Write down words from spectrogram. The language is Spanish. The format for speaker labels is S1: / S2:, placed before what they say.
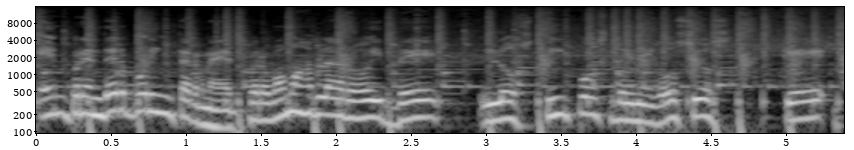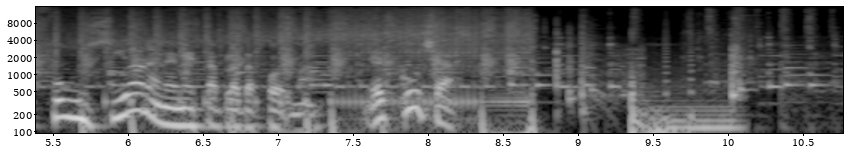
S1: emprender por internet, pero vamos a hablar hoy de los tipos de negocios que funcionan en esta plataforma. Escucha.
